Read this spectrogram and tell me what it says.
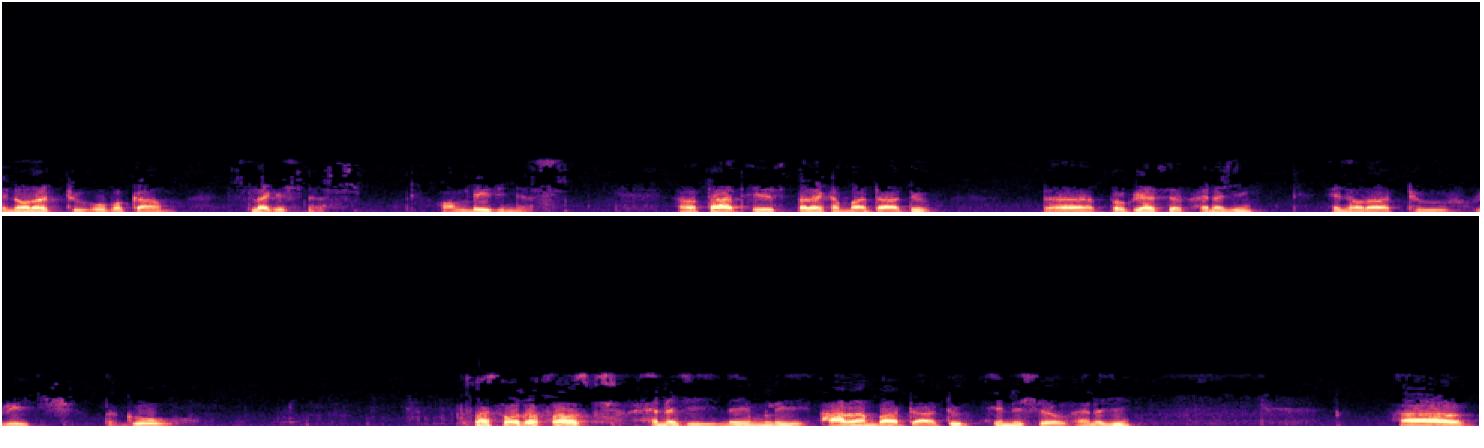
in order to overcome sluggishness or laziness. Third is parakama dhatu, the progressive energy, in order to reach the goal. As for the first energy, namely aramba dhatu, initial energy, uh,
